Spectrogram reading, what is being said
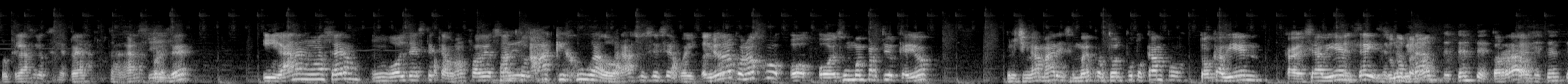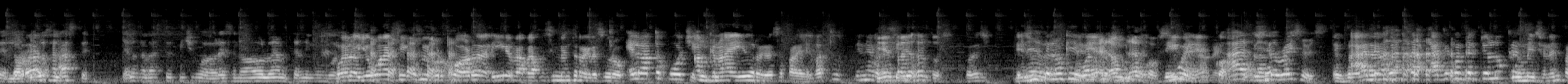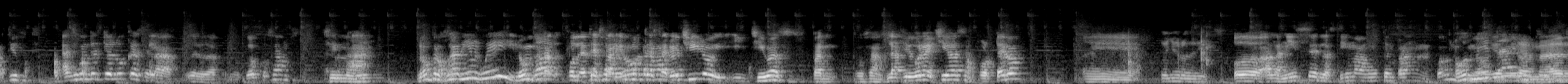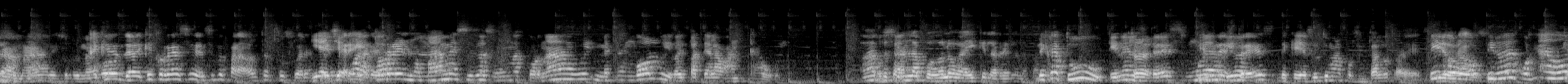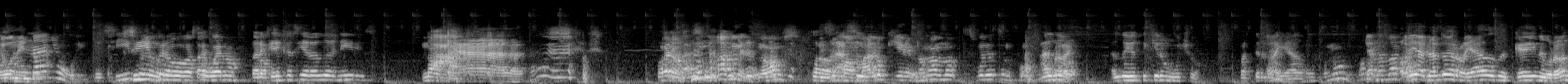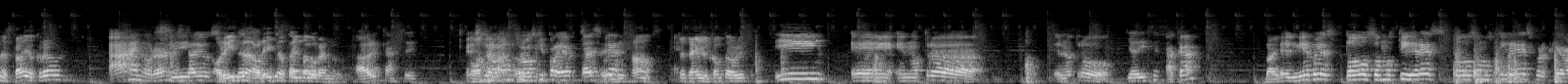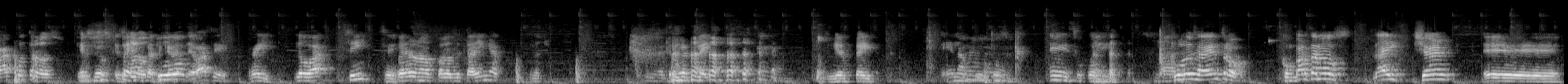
porque le hace lo que se le pega la puta gana Sí. por hacer. Y ganan 1-0, un gol de este cabrón Fabio Santos. Ah, qué jugadorazo es ese, güey. Yo no lo conozco o, o es un buen partido el que dio. Pero chingada madre, se mueve por todo el puto campo, toca bien, cabecea bien. El 6, Es uno capitán. Detente, Torrado. detente, Torrado. lo jalaste, ya lo jalaste, pinche jugador ese, no va a volver a meter ningún gol. Bueno, yo voy a decir que es el mejor jugador de la liga, va, va fácilmente regresa a Europa. El vato jugó chico. Aunque no haya ido, regresa para El él. vato tiene ¿Quién es Brasil. Fabio Santos? Por eso. Es Tiene- un pelón que a Era un blanco, Sí, güey. ah, el plan de Racers. El Haz de cuenta, haz de cuenta el tío Lo Lucas. mencioné en el partido. Haz de cuenta el tío Lucas de, la, de, la- de los locos Sams. Sí, no. Ah. No, pero juega bien, güey. Y luego, No, pa- pues te salió, te salió. Chilo y, y Chivas, pan- o sea, La figura de Chivas, el portero. Eh, Toño Rodríguez. o Alanis se lastima muy temprano en el juego. Oh, No, neta. diez minutos, Madre. hay gol. que, hay que correr ese, ese preparador, está todo fuera. Y el Chepo a la torre, no mames, es la segunda jornada, güey. Meten gol, güey, y va y patea la banca, güey. Ah, O pues sea- tiene la podóloga ahí que le arregla la panza. Deja tú, Tiene el estrés muy tiene el estrés de que ya es última la porcentual otra vez. Y Pero, pero de jornada dos, un año, güey. Pues Sí, sí, pero, va a estar ¿para- bueno. ¿Para qué dejas ir algo de Nigris? No, Ah, Bueno, Ah, no mames, no vamos. Y su mamá lo quiere, no, no, no, después de esto no podemos. Aldo. Aldo, yo te quiero mucho. Aparte el rayado. ¿Cómo? Ya nos vamos. Oye, hablando de rayados, ¿qué inauguraron el estadio, creo? Ah, inauguraron el estadio. sí. Ahorita, ahorita está inaugurando. Ahorita. Sí. Tenemos que ir para allá. Vamos. Está ahí el ahorita. Y eh, en otra. En otro. Ya dije. Acá. Bye. El miércoles todos somos tigres. Todos somos tigres porque van contra los Eso, esos eso pelotudos. debate, Rey. Lo va, sí, Sí. pero no, para los de Taringa. no. River Plate. River Plate. En la putos. Eso, güey. Culos adentro. Compártanos, like, share, eh,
